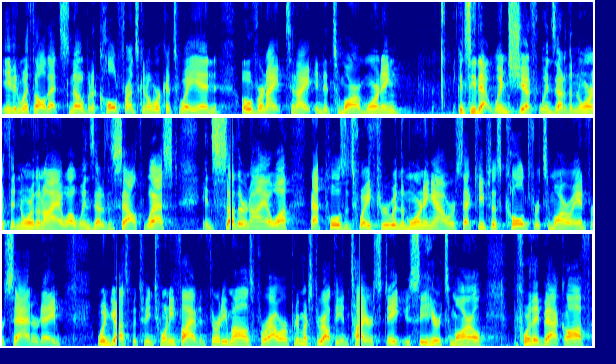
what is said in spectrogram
even with all that snow. But a cold front's going to work its way in overnight tonight into tomorrow morning. You can see that wind shift, winds out of the north in northern Iowa, winds out of the southwest in southern Iowa. That pulls its way through in the morning hours. That keeps us cold for tomorrow and for Saturday. Wind gusts between 25 and 30 miles per hour pretty much throughout the entire state you see here tomorrow before they back off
